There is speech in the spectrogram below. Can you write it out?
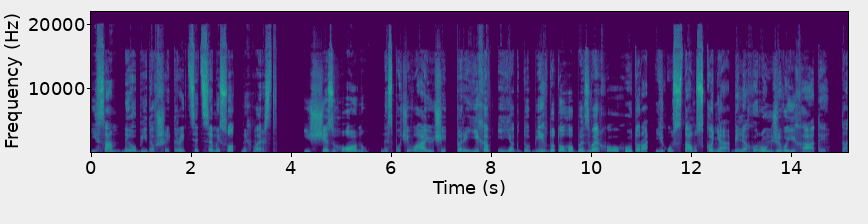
і сам, не обідавши тридцять семисотних верств, і ще з гоном, не спочиваючи, переїхав і як добіг до того безверхого хутора й устав з коня біля хорунжевої хати, та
